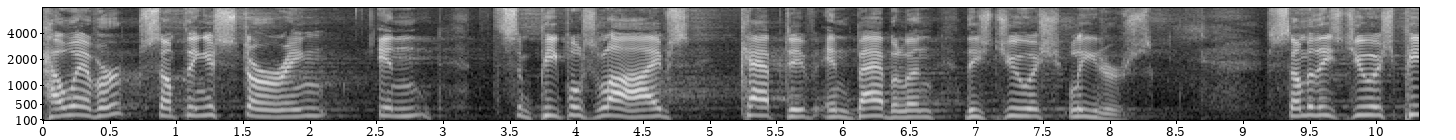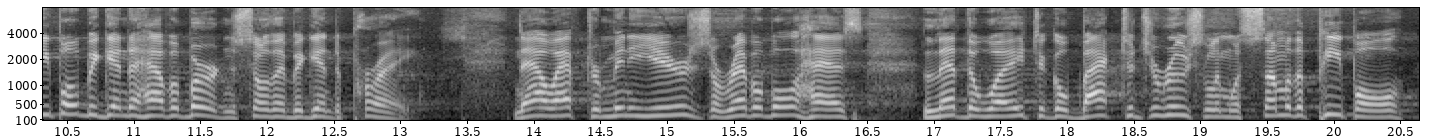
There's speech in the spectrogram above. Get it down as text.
However, something is stirring in some people's lives captive in Babylon, these Jewish leaders. Some of these Jewish people begin to have a burden, so they begin to pray. Now, after many years, Zerubbabel has led the way to go back to Jerusalem with some of the people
